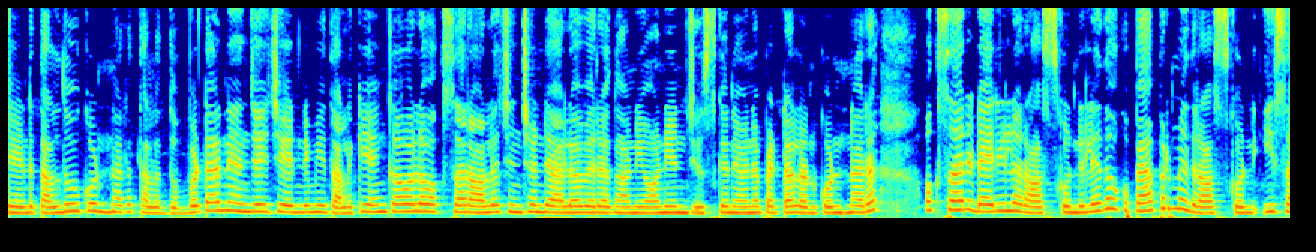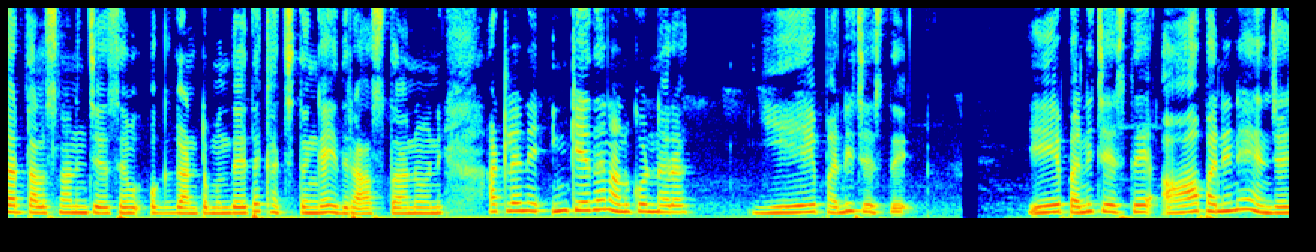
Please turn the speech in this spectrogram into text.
చేయండి. తల దూకుంటున్నారా? తల దువ్వటాన్ని ఎంజాయ్ చేయండి. మీ తలకి ఏం కావాలో ఒకసారి ఆలోచించండి. అలోవెరా కానీ ఆనియన్ జ్యూస్ కానీ ఏమైనా పెట్టాలనుకుంటున్నారా? ఒకసారి డైరీలో రాసుకోండి లేదా ఒక పేపర్ మీద రాసుకోండి. ఈసారి తలస్నానం చేసే ఒక గంట ముందైతే ఖచ్చితంగా ఇది రాస్తాను అని. అట్లనే ఇంకేదైనా అనుకుంటున్నారా? ఏ పని చేస్తే ఏ పని చేస్తే ఆ పనినే ఎంజాయ్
